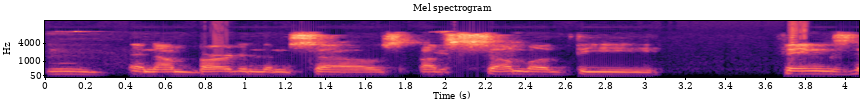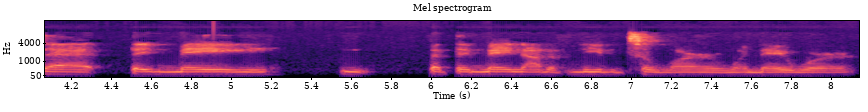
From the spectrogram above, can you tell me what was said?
mm. and unburden themselves of some of the things that they may that they may not have needed to learn when they were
